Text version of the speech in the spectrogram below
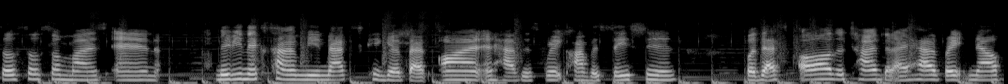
so so so much and maybe next time me and Max can get back on and have this great conversation. But that's all the time that I have right now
